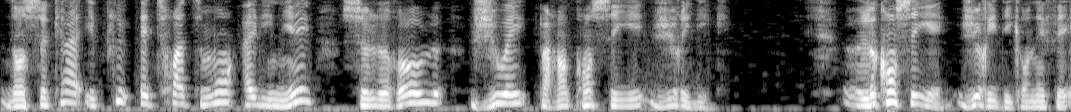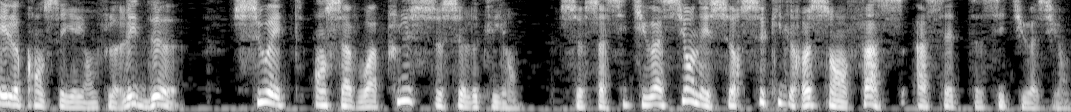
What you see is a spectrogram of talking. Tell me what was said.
dans ce cas est plus étroitement aligné sur le rôle joué par un conseiller juridique. Le conseiller juridique, en effet, et le conseiller en fleur, les deux, souhaitent en savoir plus sur le client sur sa situation et sur ce qu'il ressent face à cette situation.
